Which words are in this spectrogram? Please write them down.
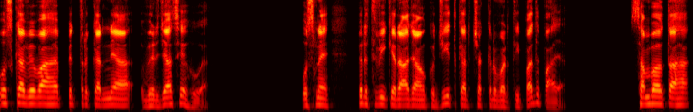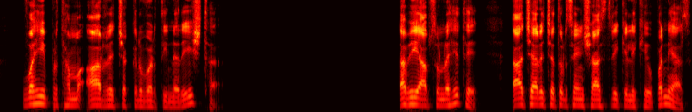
उसका विवाह पितृकन्या विरजा से हुआ। उसने पृथ्वी के राजाओं को जीतकर चक्रवर्ती पद पाया। संभवतः वही प्रथम आर्य चक्रवर्ती नरेश था। अभी आप सुन रहे थे आचार्य चतुर्सेन शास्त्री के लिखे उपन्यास,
